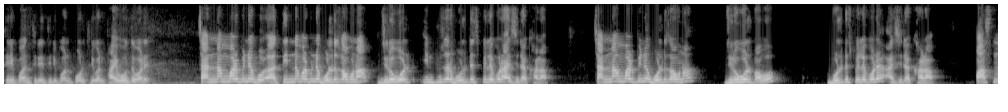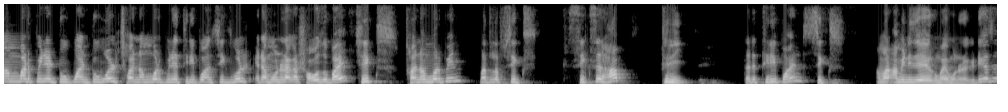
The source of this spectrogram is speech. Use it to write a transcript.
three point three three point four three point five হতে পারে। চার নাম্বার পিনে তিন নাম্বার পিনে ভোল্টেজ পাবো না zero volt in future voltage পেলে পরে আইসিটা খারাপ। চার নাম্বার পিনে ভোল্টেজ পাবো না জিরো ভোল্ট পাবো। ভোল্টেজ পেলে পরে আইসিটা খারাপ। পাঁচ নাম্বার পিনে টু পয়েন্ট টু ভোল্ট ছয় নম্বর পিনে থ্রি পয়েন্ট সিক্স ভোল্ট এটা মনে রাখার সহজ উপায় সিক্স ছয় নম্বর পিন মতলব সিক্স সিক্সের হাফ থ্রি তাহলে থ্রি পয়েন্ট সিক্স আমার, আমি নিজে এরকমভাবে মনে রাখি, ঠিক আছে?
